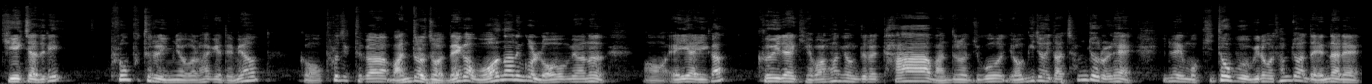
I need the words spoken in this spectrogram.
기획자들이 프롬프트를 입력을 하게 되면 그 프로젝트가 만들어져. 내가 원하는 걸 넣으면은 어, AI가 그에 대한 개발 환경들을 다 만들어주고 여기저기 다 참조를 해. 요즘에 뭐 기터브 이런 거 참조한다. 옛날에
